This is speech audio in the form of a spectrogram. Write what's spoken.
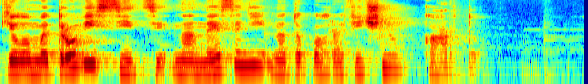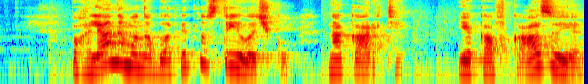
кілометровій сітці, нанесеній на топографічну карту. Поглянемо на блакитну стрілочку на карті, яка вказує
